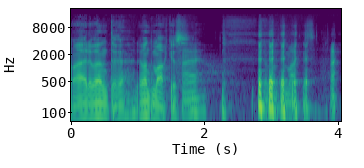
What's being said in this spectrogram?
Nej, det var inte, det var inte Marcus. Nej, det var inte Marcus.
